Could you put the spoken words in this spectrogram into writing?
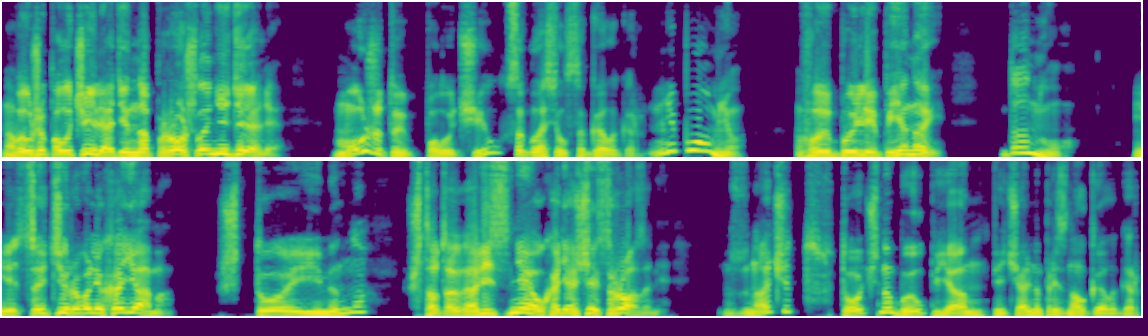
Но вы уже получили один на прошлой неделе!» «Может, и получил», — согласился Геллагер. «Не помню». «Вы были пьяны?» Да ну. И цитировали Хаяма. Что именно? Что-то о весне, уходящей с розами. Значит, точно был пьян, печально признал Геллагер.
